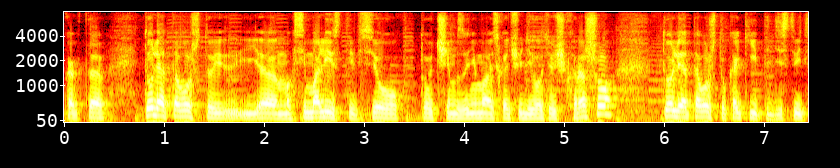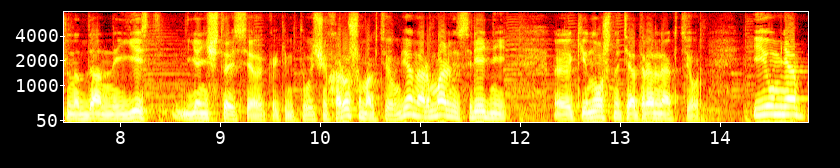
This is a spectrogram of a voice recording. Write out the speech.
как-то то ли от того, что я максималист и все, то, чем занимаюсь, хочу делать очень хорошо, то ли от того, что какие-то действительно данные есть. Я не считаю себя каким-то очень хорошим актером. Я нормальный, средний киношно-театральный актер. И у меня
